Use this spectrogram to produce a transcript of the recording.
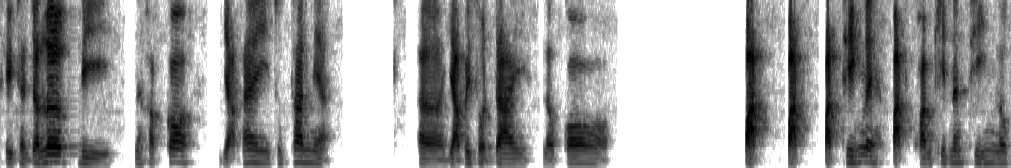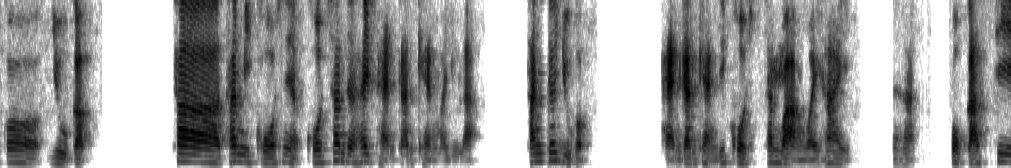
หรือฉันจะเลิกดีนะครับ ก็อยากให้ทุกท่านเนี่ยเอ่ออย่าไปสนใจแล้วก็ปัด ปัดทิ้งเลย ปัดความคิดนั้นทิ้ง แล้วก็อยู่กับ ถ้าท่านมีโค้ชเนี่ยโค้ชท่านจะให้แผนการแข่งมาอยู่แล้วท่านก็อยู่กับแผนการแข่งที่โค้ชท่านวางไว้ให้นะฮะโฟกัสที่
